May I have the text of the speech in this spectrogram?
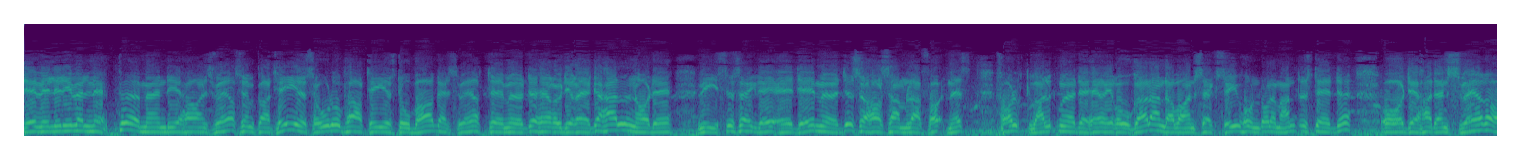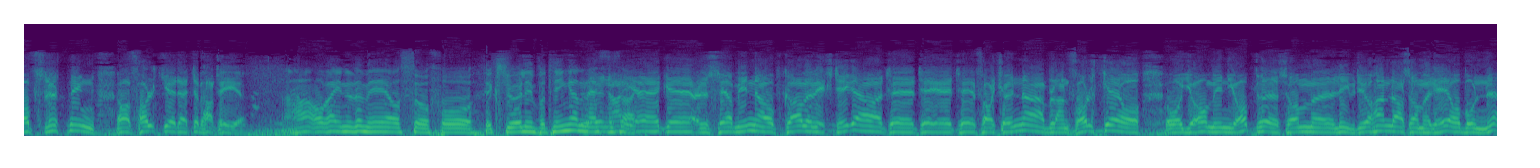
Det ville de vel neppe, men de har en svær sympati. Solopartiet sto bak et svært eh, møte her ute i Regehallen, og det viser seg det er det møtet som har samla mest folk, valgmøte her i Rogaland. Det var en 600-700 mann til stede, og det hadde en svær oppslutning av folk i dette partiet. Aha, og regner du med å få deg sjøl inn på tingene neste Nei, jeg eh, ser min oppgave viktigere til, til, til forkynne blant folket og, og gjøre min jobb eh, som eh, livdyrhandler som jeg er, og bonde.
